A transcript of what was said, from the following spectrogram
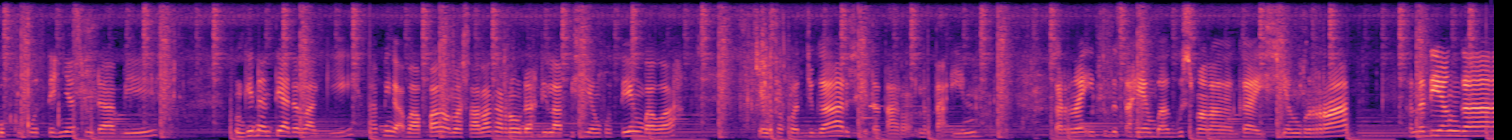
Buku putihnya sudah habis mungkin nanti ada lagi tapi nggak apa-apa nggak masalah karena udah dilapisi yang putih yang bawah. Yang coklat juga harus kita taruh letakin karena itu getah yang bagus malah guys. Yang berat karena dia nggak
